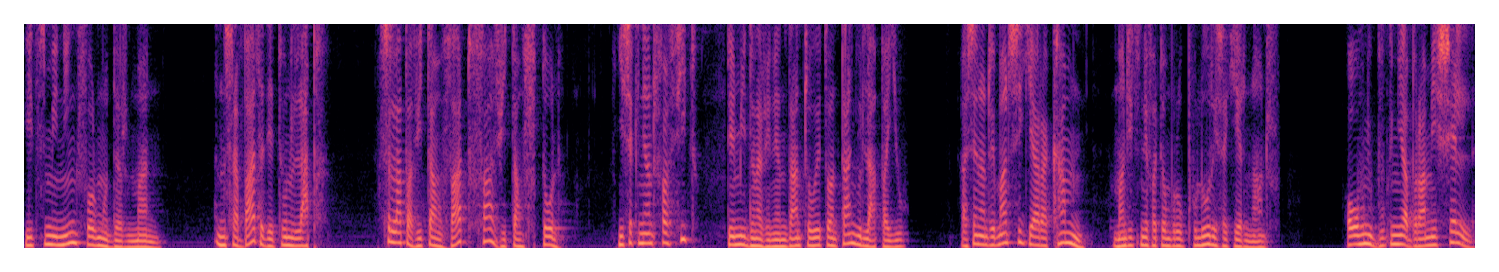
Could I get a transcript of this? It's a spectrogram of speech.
Its Meaning for Modern Man, Ny Sabata dia toy ny lapa. Tsy lapa vita amin'ny vato fa vita amin'ny fotoana. Isaky ny andro fahafito, dia midina avy any an-danitra ho eto an-tany io lapa io. Asain'Andriamanitra isika hiaraka aminy mandritra ny efatra amby roapolo ora isan-kerinandro. Ao amin'io bokin'i Iabra Mechel,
